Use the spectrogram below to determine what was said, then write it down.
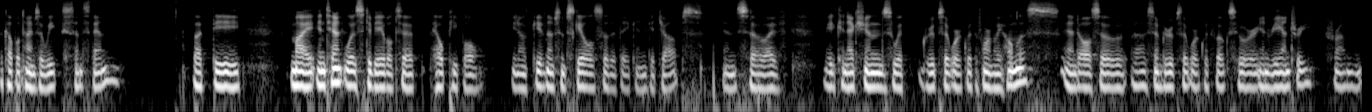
a couple times a week since then. But the my intent was to be able to help people, you know, give them some skills so that they can get jobs. And so I've made connections with groups that work with the formerly homeless and also uh, some groups that work with folks who are in reentry from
